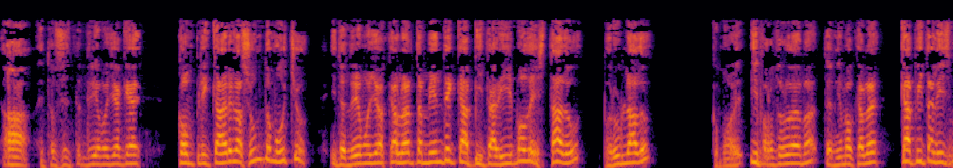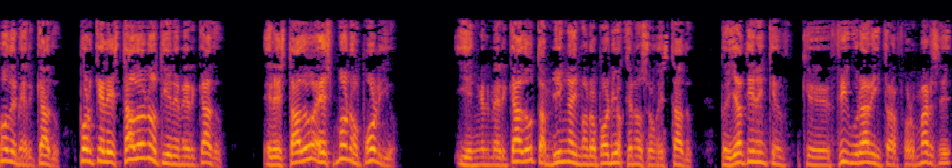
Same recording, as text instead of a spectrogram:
Ah, entonces tendríamos ya que complicar el asunto mucho y tendríamos ya que hablar también de capitalismo de Estado, por un lado, como, y por otro lado tendríamos que hablar capitalismo de mercado, porque el Estado no tiene mercado. El Estado es monopolio. Y en el mercado también hay monopolios que no son Estado, pero ya tienen que, que figurar y transformarse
